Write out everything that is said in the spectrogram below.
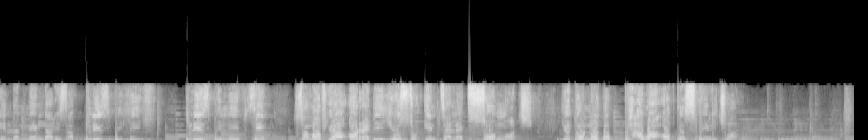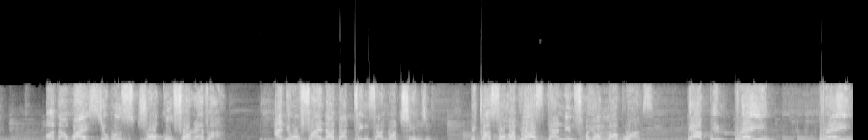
In the name that is a please believe. Please believe. See, some of you are already used to intellect so much. You don't know the power of the spiritual. Otherwise, you will struggle forever and you will find out that things are not changing because some of you are standing for your loved ones they have been praying praying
